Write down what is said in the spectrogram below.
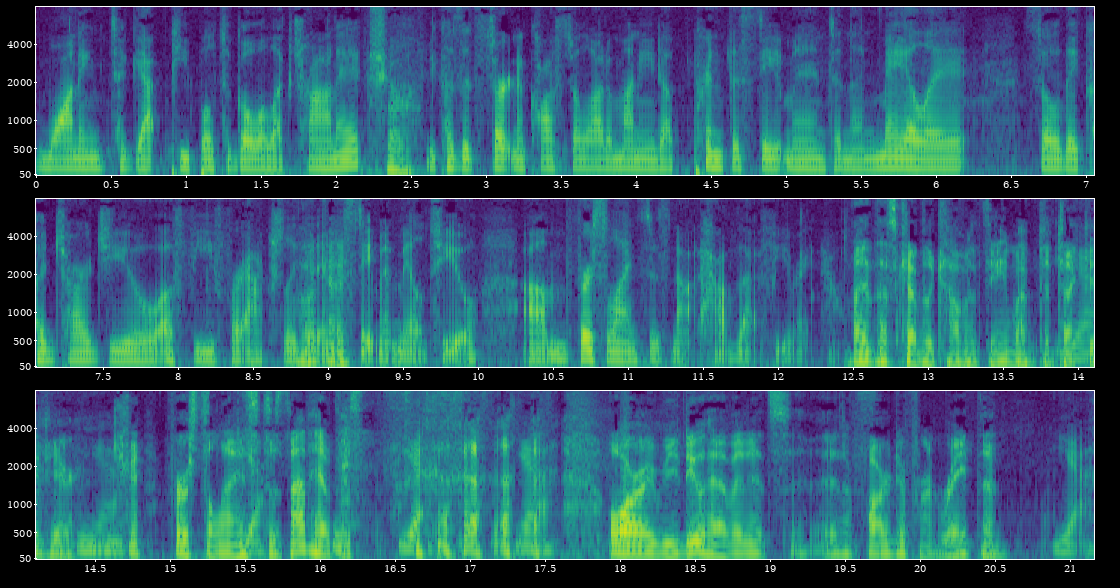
wanting to get people to go electronic. Sure. Because it's starting to cost a lot of money to print the statement and then mail it. So they could charge you a fee for actually getting Okay. the statement mailed to you. Um, First Alliance does not have that fee right now. I, that's kind of the common theme I've detected Yeah, here. yeah. First Alliance Yeah. does not have this, Yes. Yeah. or if you do have it, it's at a far different rate than Yeah.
